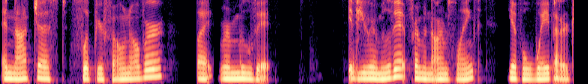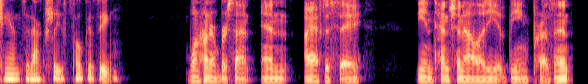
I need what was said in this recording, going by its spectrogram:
and not just flip your phone over, but remove it. If you remove it from an arm's length, you have a way better chance of actually focusing. 100%. And I have to say, the intentionality of being present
